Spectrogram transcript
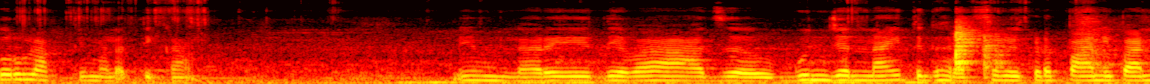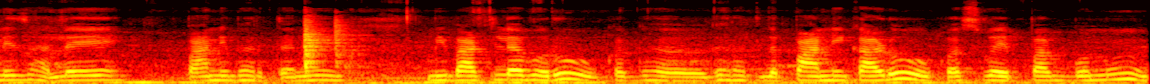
करू लागते मला ती काम. मी म्हणलं अरे देवा आज गुंजन नाही तर घरात सगळीकडे पाणी पाणी झालंय. पाणी भरताना मी बाटल्या भरू का घ घरातलं पाणी काढू का स्वयंपाक बनवू?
